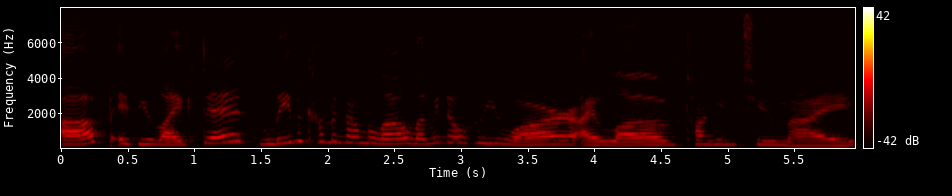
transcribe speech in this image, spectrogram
up if you liked it. Leave a comment down below. Let me know who you are. I love talking to my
